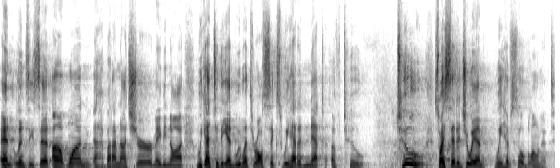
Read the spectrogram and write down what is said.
And Lindsay said, uh, One, uh, but I'm not sure, maybe not. We got to the end. We went through all six. We had a net of two. Two. So I said to Joanne, We have so blown it.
